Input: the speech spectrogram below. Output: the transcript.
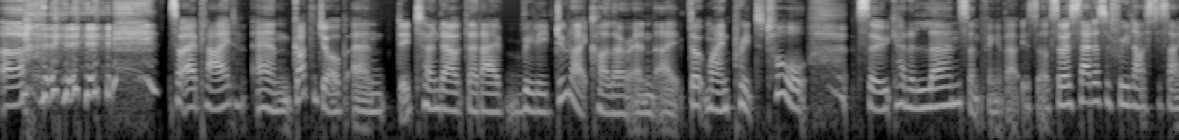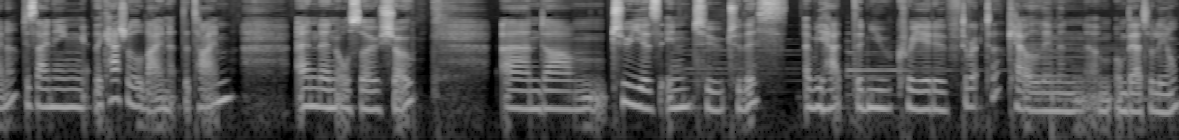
Uh, so I applied and got the job, and it turned out that I really do like color and I don't mind print at all. So you kind of learn something about yourself. So I started as a freelance designer, designing the casual line at the time, and then also show. And um, two years into to this, and we had the new creative director, Carol Lim and um, Humberto Leon.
